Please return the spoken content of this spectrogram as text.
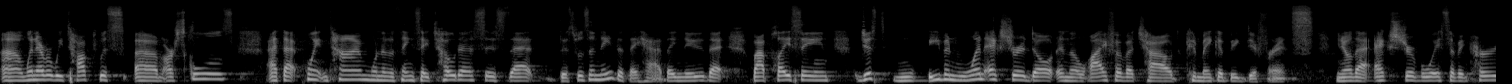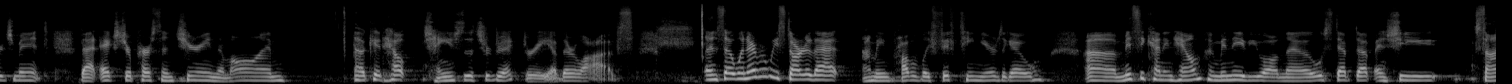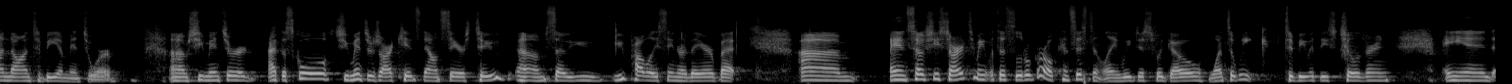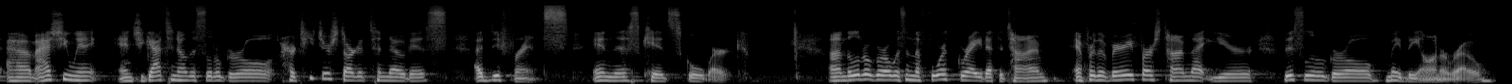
Uh, whenever we talked with um, our schools at that point in time, one of the things they told us is that this was a need that they had. They knew that by placing just even one extra adult in the life of a child could make a big difference. You know, that extra voice of encouragement, that extra person cheering them on uh, could help change the trajectory of their lives. And so, whenever we started that, I mean, probably 15 years ago, uh, Missy Cunningham, who many of you all know, stepped up and she signed on to be a mentor. Um, she mentored at the school. She mentors our kids downstairs too. Um, so you you've probably seen her there, but. Um, and so she started to meet with this little girl consistently. We just would go once a week to be with these children. And um, as she went and she got to know this little girl, her teacher started to notice a difference in this kid's schoolwork. Um, the little girl was in the fourth grade at the time. And for the very first time that year, this little girl made the honor roll.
